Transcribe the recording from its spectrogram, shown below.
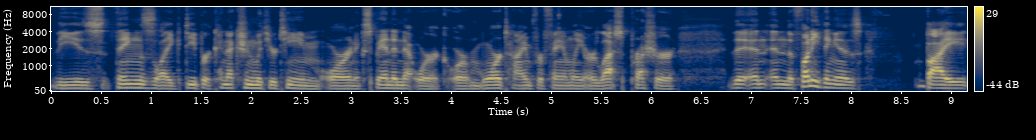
These things like deeper connection with your team, or an expanded network, or more time for family, or less pressure. The, and, and the funny thing is, by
